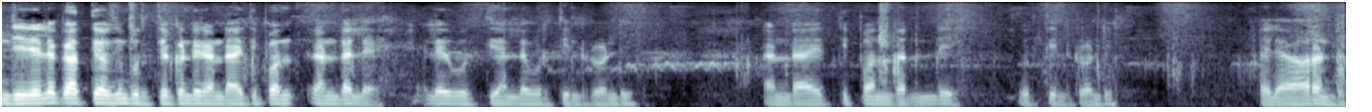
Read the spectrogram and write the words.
ഇന്ത്യയിലൊക്കെ അത്യാവശ്യം വൃത്തിയൊക്കെ ഉണ്ട്. രണ്ടായിരത്തി പന് രണ്ടല്ലേ? എല്ലാവരും വൃത്തി നല്ല വൃത്തിയുണ്ട് വണ്ടി. രണ്ടായിരത്തി പന്ത്രണ്ട് വൃത്തിയുണ്ട് വണ്ടി. അതിലാറുണ്ട്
